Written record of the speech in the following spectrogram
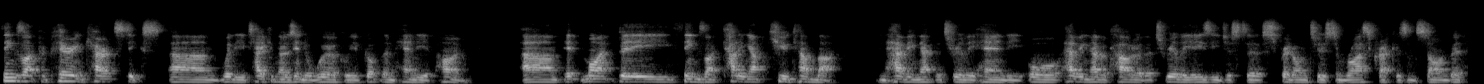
things like preparing carrot sticks, um, whether you're taking those into work or you've got them handy at home. Um, it might be things like cutting up cucumber and having that that's really handy, or having avocado that's really easy just to spread onto some rice crackers and so on. But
